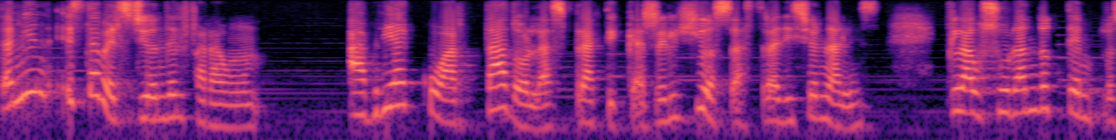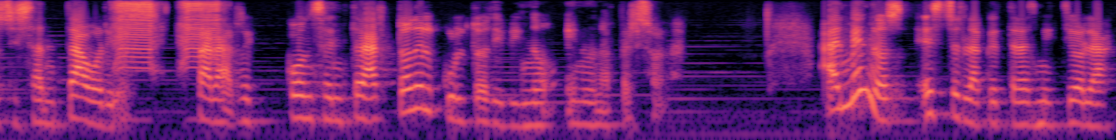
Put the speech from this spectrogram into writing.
También esta versión del faraón habría coartado las prácticas religiosas tradicionales, clausurando templos y santuarios para concentrar todo el culto divino en una persona. Al menos esto es lo que transmitió la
